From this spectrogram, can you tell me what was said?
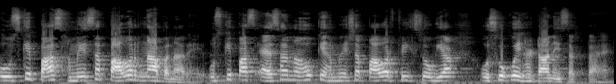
उसके पास हमेशा पावर ना बना रहे। उसके पास ऐसा ना हो कि हमेशा पावर फिक्स हो गया उसको कोई हटा नहीं सकता है।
